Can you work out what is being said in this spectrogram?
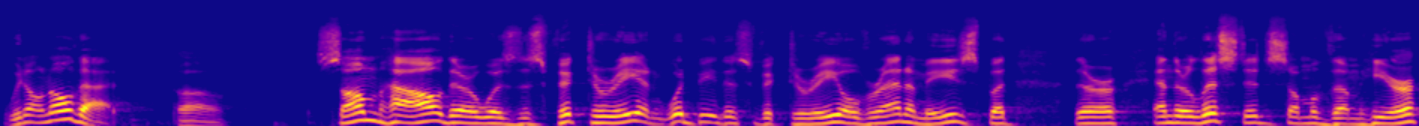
We don't know that. Uh, somehow there was this victory and would be this victory over enemies, but there and they're listed, some of them here,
